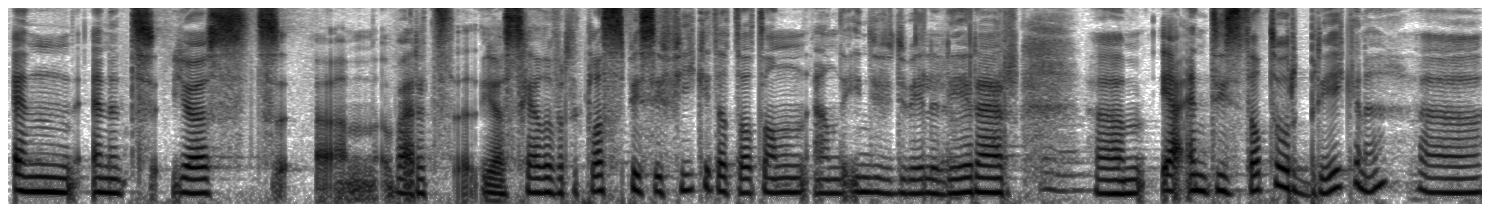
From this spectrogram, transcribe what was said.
en, en het juist, um, waar het juist gaat over de klasspecifieke, dat dat dan aan de individuele leraar... Um, ja, en het is dat doorbreken, hè. Uh,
